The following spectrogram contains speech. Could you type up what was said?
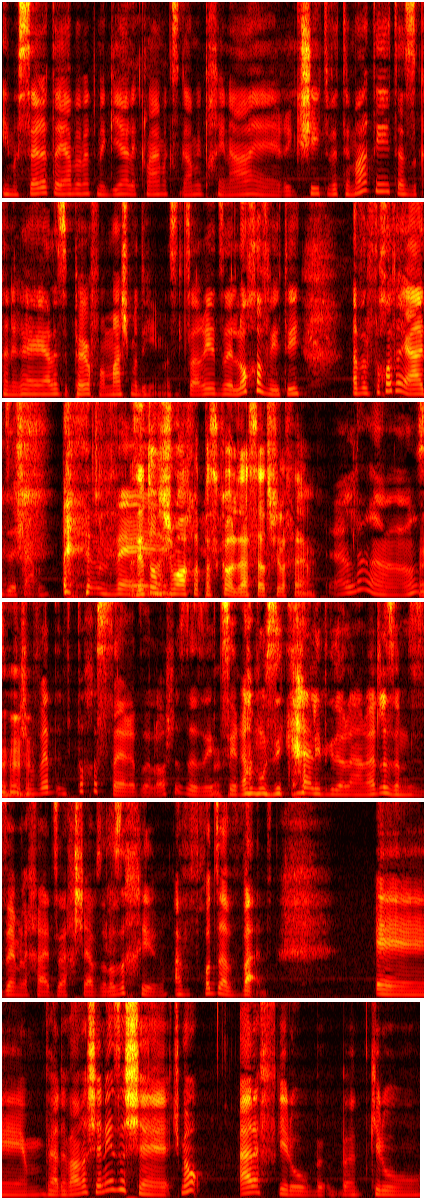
אם הסרט היה באמת מגיע לקליימקס גם מבחינה אה, רגשית ותמטית, אז כנראה היה לזה פרף ממש מדהים. אז לצערי את זה לא חוויתי, אבל לפחות היה את זה שם. ו... אז אם אתה רוצה לשמוע אחלה פסקול, זה הסרט שלכם. לא, זה פשוט עובד בתוך הסרט, זה לא שזה יצירה מוזיקלית גדולה, אני לא יודעת לזמזם לך את זה עכשיו, זה לא זכיר, אבל לפחות זה עבד. אמ, והדבר השני זה ש... תשמעו, א', כאילו, כאילו,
